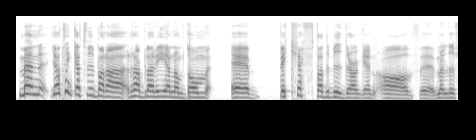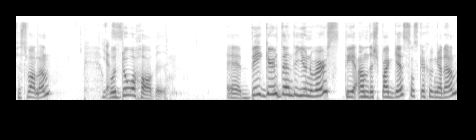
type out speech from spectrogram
Men jag tänker att vi bara rabblar igenom de eh, bekräftade bidragen av eh, Melodifestivalen. Yes. Och då har vi eh, Bigger than the universe, det är Anders Bagge som ska sjunga den.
